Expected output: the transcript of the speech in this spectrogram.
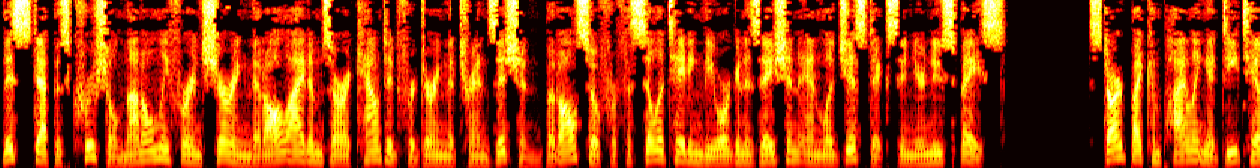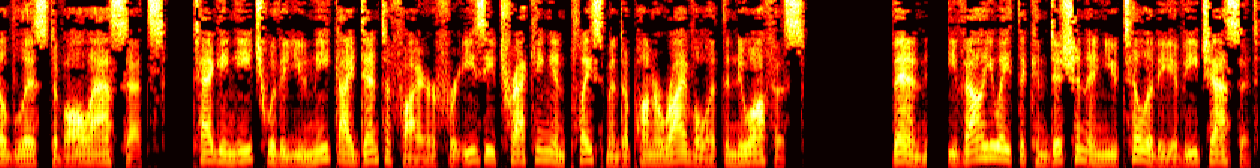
This step is crucial not only for ensuring that all items are accounted for during the transition but also for facilitating the organization and logistics in your new space. Start by compiling a detailed list of all assets, tagging each with a unique identifier for easy tracking and placement upon arrival at the new office. Then, evaluate the condition and utility of each asset.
